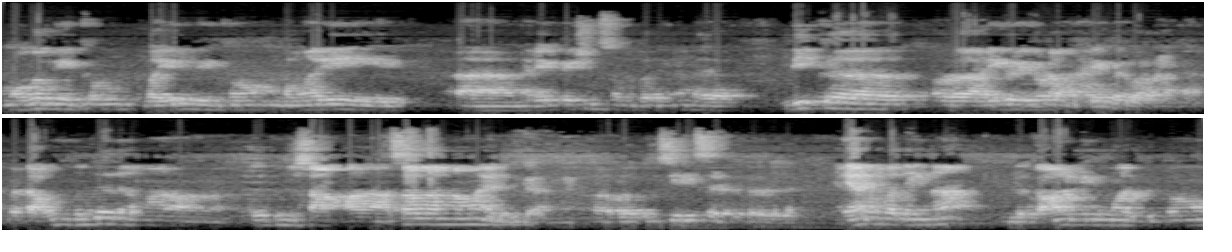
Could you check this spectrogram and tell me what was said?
முக வீக்கம் வயிறு வீக்கம் அந்த மாதிரி நிறைய பேஷண்ட்ஸ் வந்து பார்த்தீங்கன்னா அந்த வீக்கோட அறிகுறியோட நிறைய பேர் வர்றாங்க. பட் அவங்க வந்து அதை நம்ம அது கொஞ்சம் சா- எடுத்துக்கிறாங்க. அவ்வளோ கொஞ்சம் சீரியஸ் எடுத்துக்கிறது இல்லை. ஏன்னு பார்த்தீங்கன்னா இந்த கால் வீக்கமாக இருக்கட்டும்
